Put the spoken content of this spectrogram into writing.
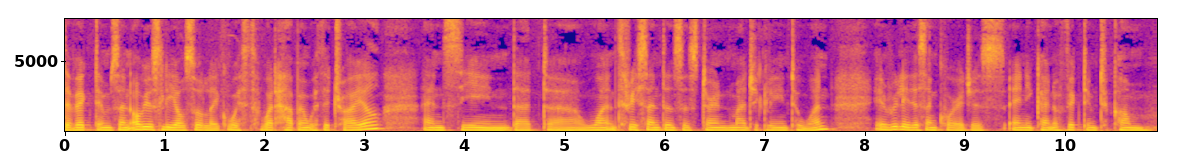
the victims, and obviously also like with what happened with the trial, and seeing that uh, one three sentences turned magically into one, it really disencourages any kind of victim to come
